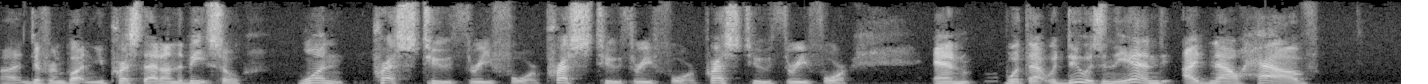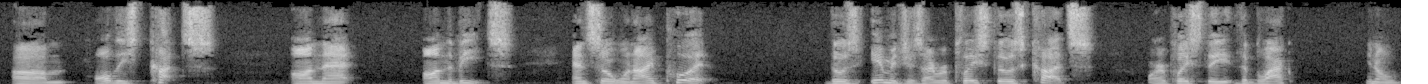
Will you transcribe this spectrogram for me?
a different button. You press that on the beat. So one, press two, three, four, press two, three, four, press two, three, four. And what that would do is in the end, I'd now have, um, all these cuts on that, on the beats. And so when I put those images, I replaced those cuts or I replaced the, the black you know,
